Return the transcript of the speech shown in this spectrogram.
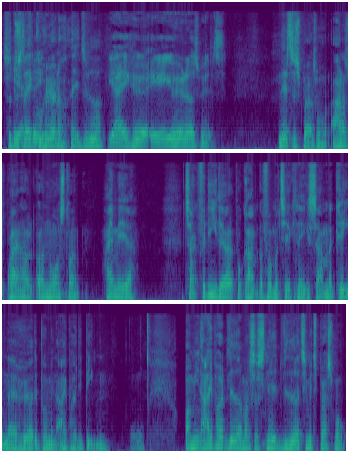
Så du slet ikke kunne høre noget indtil videre. Jeg ikke hørt, jeg ikke høre noget som helst. Næste spørgsmål. Anders Breinholt og Nordstrøm. Hej med jer. Tak fordi I laver et program, der får mig til at knække sammen med grin, når jeg hører det på min iPod i bilen. Og min iPod leder mig så snedt videre til mit spørgsmål.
